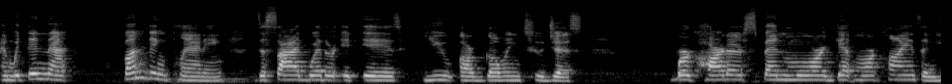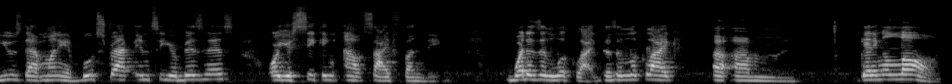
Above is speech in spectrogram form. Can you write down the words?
And within that funding planning, decide whether it is you are going to just work harder, spend more, get more clients, and use that money and bootstrap into your business, or you're seeking outside funding. What does it look like? Does it look like uh, um, getting a loan?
